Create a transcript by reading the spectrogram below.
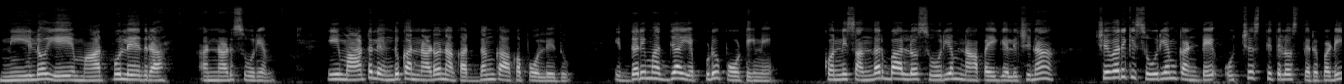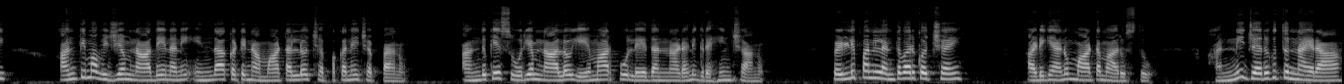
నీలో ఏ మార్పు లేదురా అన్నాడు సూర్యం. ఈ మాటలు ఎందుకన్నాడో నాకు అర్థం కాకపోలేదు. ఇద్దరి మధ్య ఎప్పుడూ పోటీనే. కొన్ని సందర్భాల్లో సూర్యం నాపై గెలిచినా చివరికి సూర్యం కంటే ఉచ్చ స్థితిలో స్థిరపడి అంతిమ విజయం నాదేనని ఇందాకటి నా మాటల్లో చెప్పకనే చెప్పాను. అందుకే సూర్యం నాలో ఏ మార్పు లేదన్నాడని గ్రహించాను. పెళ్ళి పనులు ఎంతవరకు వచ్చాయి? అడిగాను మాట మారుస్తూ. అన్నీ జరుగుతున్నాయిరా.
